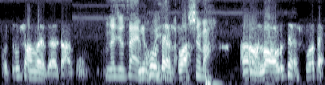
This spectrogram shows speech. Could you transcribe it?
我就上外边打工。那就再也以不回去了，后再说是吧？嗯，老了再说呗。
